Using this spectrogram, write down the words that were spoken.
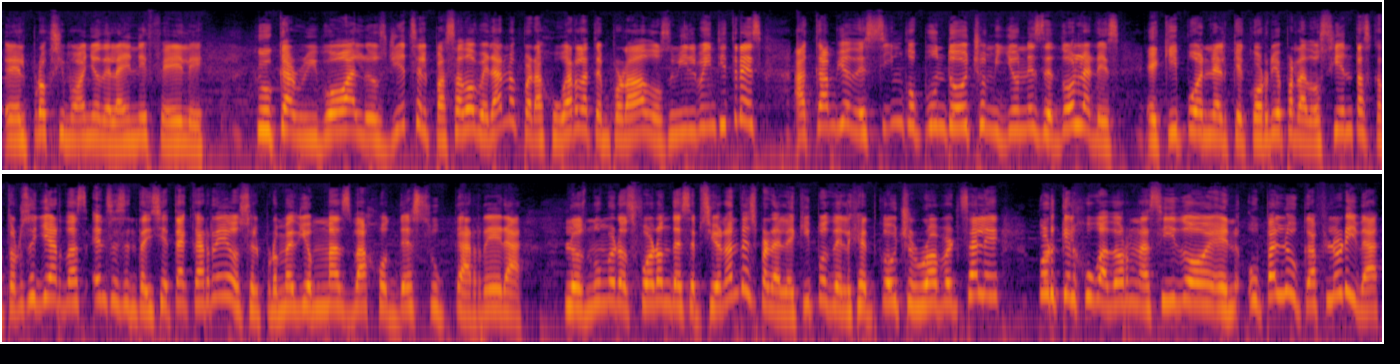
el próximo año de la NFL. Cook arribó a los Jets el pasado verano para jugar la temporada 2023 a cambio de 5.8 millones de dólares, equipo en el que corrió para 214 yardas en 67 acarreos, el promedio más bajo de su carrera. Los números fueron decepcionantes para el equipo del head coach Robert Saleh porque el jugador nacido en Upaluca, Florida,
